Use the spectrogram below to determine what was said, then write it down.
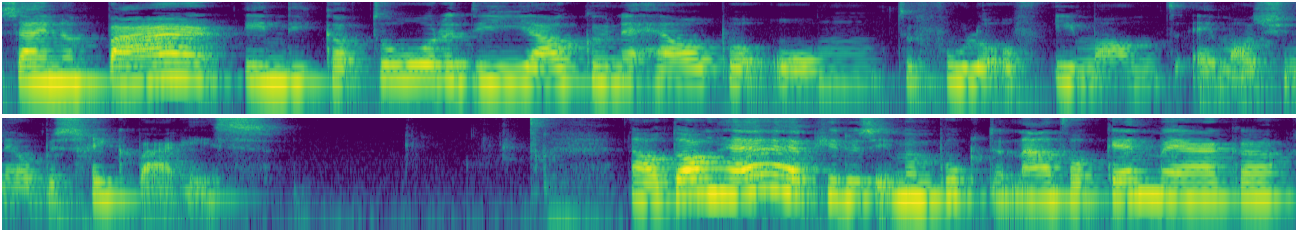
zijn een paar indicatoren die jou kunnen helpen om te voelen of iemand emotioneel beschikbaar is. Nou, dan hè, heb je dus in mijn boek een aantal kenmerken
